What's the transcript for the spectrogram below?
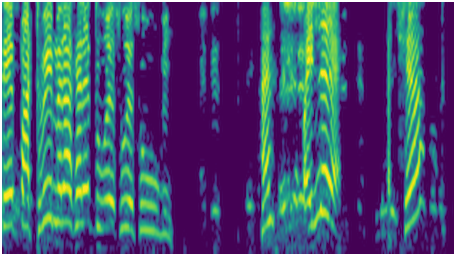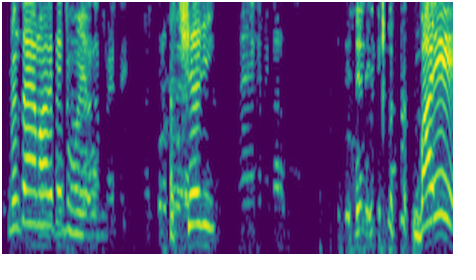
ਤੇ ਪੱਠ ਵੀ ਮੇਰਾ ਖਿਆਲ ਦੂਏ ਸੂਏ ਸੂਗੀ ਹੈ? ਪਹਿਲੇ? ਅੱਛਾ। ਮੈਨੂੰ ਤਾਂ ਐਂ ਤੇ ਦੂਏ ਅੱਛਾ ਜੀ। ਬਾਈ,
